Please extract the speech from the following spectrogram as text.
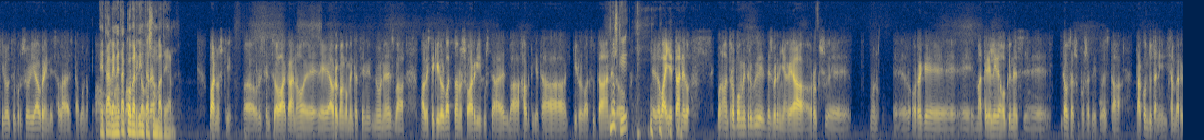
kiroltze prozesu hori aurrein dezala, ez, eta, bueno. Ba, Eta benetako ba, berdintasun batean. Ba, noski, ba, hori zentzua baka, no? E, e, aurrekoan komentatzen nuen, ba, ba, beste kirol batzutan oso argi ikustea, ez, ba, jaurtik eta kirol batzutan, edo, Noski, edo baietan, edo, bueno, antropometrikoki desberdinak gea, horrek, e, bueno, e, horrek e, e, materiali dagokionez e, gauza suposatzen ditu, ez, eta ta kontutan izan behar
